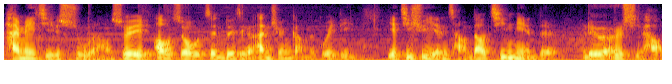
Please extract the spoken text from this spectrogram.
还没结束了哈，所以澳洲针对这个安全港的规定也继续延长到今年的六月二十号。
